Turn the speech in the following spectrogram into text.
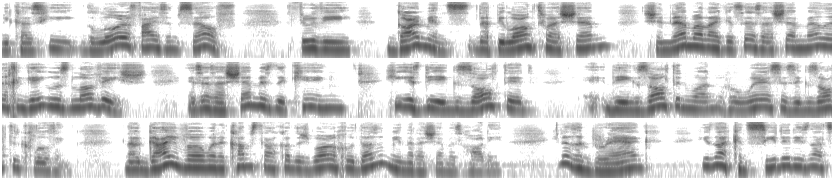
Because he glorifies himself through the garments that belong to Hashem. Shenemar, like it says, Hashem Melech Geuz Lovish. It says Hashem is the king. He is the exalted, the exalted one who wears his exalted clothing. Now, gaiva, when it comes to Hakadosh Baruch Hu, doesn't mean that Hashem is haughty. He doesn't brag. He's not conceited. He's not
